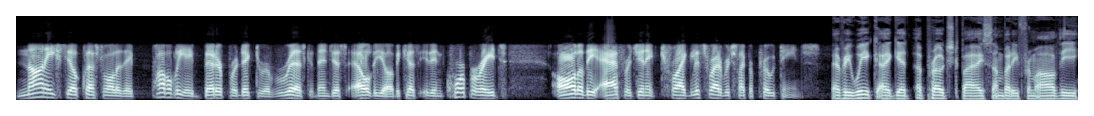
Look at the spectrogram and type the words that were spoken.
Non-HDL cholesterol is a probably a better predictor of risk than just LDL because it incorporates all of the atherogenic triglyceride-rich lipoproteins. Every week I get approached by somebody from all the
